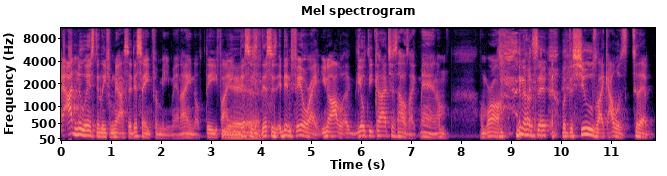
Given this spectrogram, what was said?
I knew instantly from there. I said, "This ain't for me, man. I ain't no thief. I ain't. This is. This is. It didn't feel right. You know. I was a guilty conscious. I was like, man, I'm. I'm wrong. you know what I'm saying? But the shoes, like I was to that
